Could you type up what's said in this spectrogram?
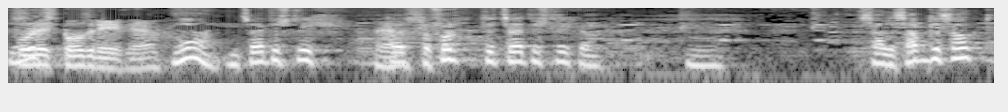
Bull ist positiv, ja. Ja, ein zweiter Strich. Ja. Ist sofort der zweite Strich. Ja. Ist alles abgesaugt.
